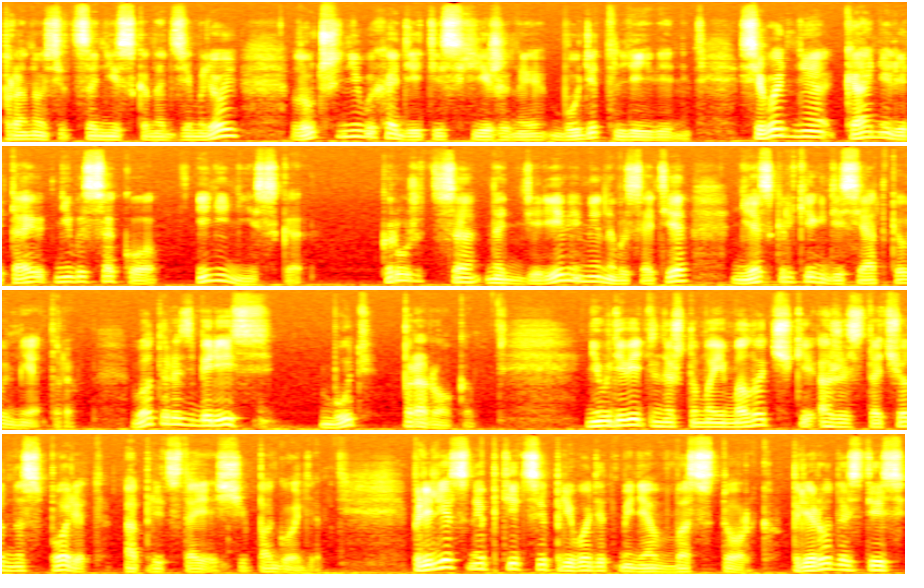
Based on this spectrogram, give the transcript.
проносятся низко над землей, лучше не выходить из хижины, будет ливень. Сегодня кани летают невысоко и не низко, кружатся над деревьями на высоте нескольких десятков метров. Вот и разберись, будь пророком. Неудивительно, что мои молодчики ожесточенно спорят о предстоящей погоде. Прелестные птицы приводят меня в восторг. Природа здесь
